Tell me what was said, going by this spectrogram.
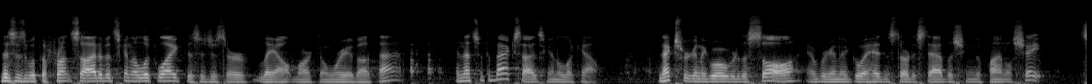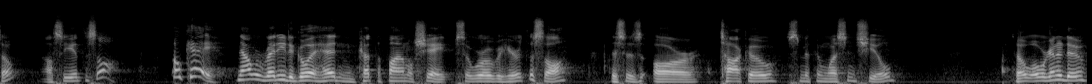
this is what the front side of it's going to look like. This is just our layout mark. Don't worry about that. And that's what the back side is going to look out. Next, we're going to go over to the saw, and we're going to go ahead and start establishing the final shape. So, I'll see you at the saw. Okay, now we're ready to go ahead and cut the final shape. So we're over here at the saw. This is our Taco Smith & Wesson shield. So what we're going to do,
